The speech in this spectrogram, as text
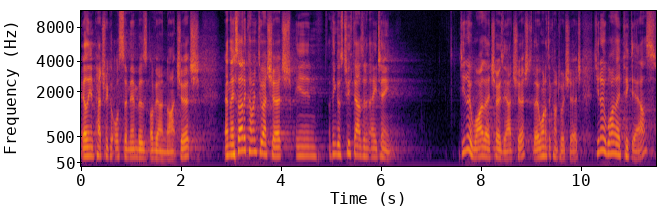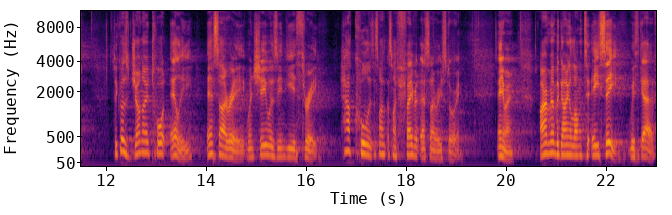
Ellie and Patrick are also members of our night church, and they started coming to our church in, I think it was 2018. Do you know why they chose our church? They wanted to come to a church. Do you know why they picked ours? It's because Jono taught Ellie SRE when she was in year three. How cool is this? That's my, that's my favorite SRE story. Anyway, I remember going along to EC with Gav,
